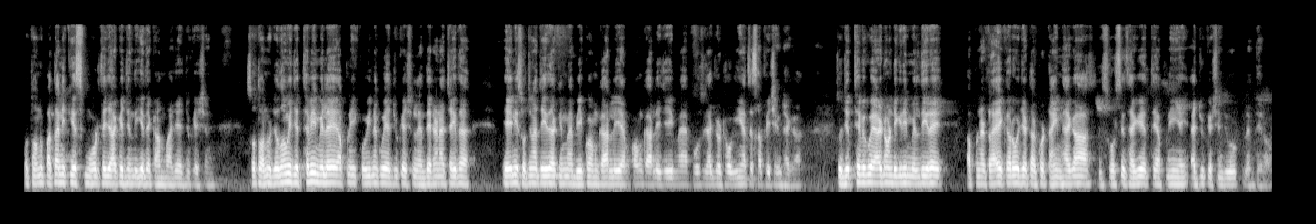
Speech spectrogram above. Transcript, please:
ਉਹ ਤੁਹਾਨੂੰ ਪਤਾ ਨਹੀਂ ਕਿਸ ਮੋੜ ਤੇ ਜਾ ਕੇ ਜ਼ਿੰਦਗੀ ਦੇ ਕੰਮ ਆ ਜਾਏ ਐਜੂਕੇਸ਼ਨ ਸੋ ਤੁਹਾਨੂੰ ਜਦੋਂ ਵੀ ਜਿੱਥੇ ਵੀ ਮਿਲੇ, ਆਪਣੀ ਕੋਈ ਨਾ ਕੋਈ ਐਜੂਕੇਸ਼ਨ ਲੈਂਦੇ ਰਹਿਣਾ ਚਾਹੀਦਾ ਇਹ ਨਹੀਂ ਸੋਚਣਾ ਚਾਹੀਦਾ ਕਿ ਮੈਂ ਬੀਕਾਮ ਕਰ ਲਈ ਐਮਕਾਮ ਕਰ ਲਈ, ਜੀ, ਮੈਂ ਪੋਸਟ ਗ੍ਰੈਜੂਏਟ ਹੋ ਗਈ ਹਾਂ ਤੇ ਸਫੀਸ਼ੀਐਂਟ ਹੈਗਾ। ਸੋ ਜਿੱਥੇ ਵੀ ਕੋਈ ਐਡ ਔਨ ਡਿਗਰੀ ਮਿਲਦੀ ਰਹੇ, ਆਪਣਾ ਟਰਾਈ ਕਰੋ, ਜੇ ਤੁਹਾਡੇ ਕੋਲ ਟਾਈਮ ਹੈਗਾ ਰਿਸੋਰਸਿਸ ਹੈਗੇ, ਤੇ ਆਪਣੀ ਐਜੂਕੇਸ਼ਨ ਜ਼ਰੂਰ ਲੈਂਦੇ ਰਹੋ।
